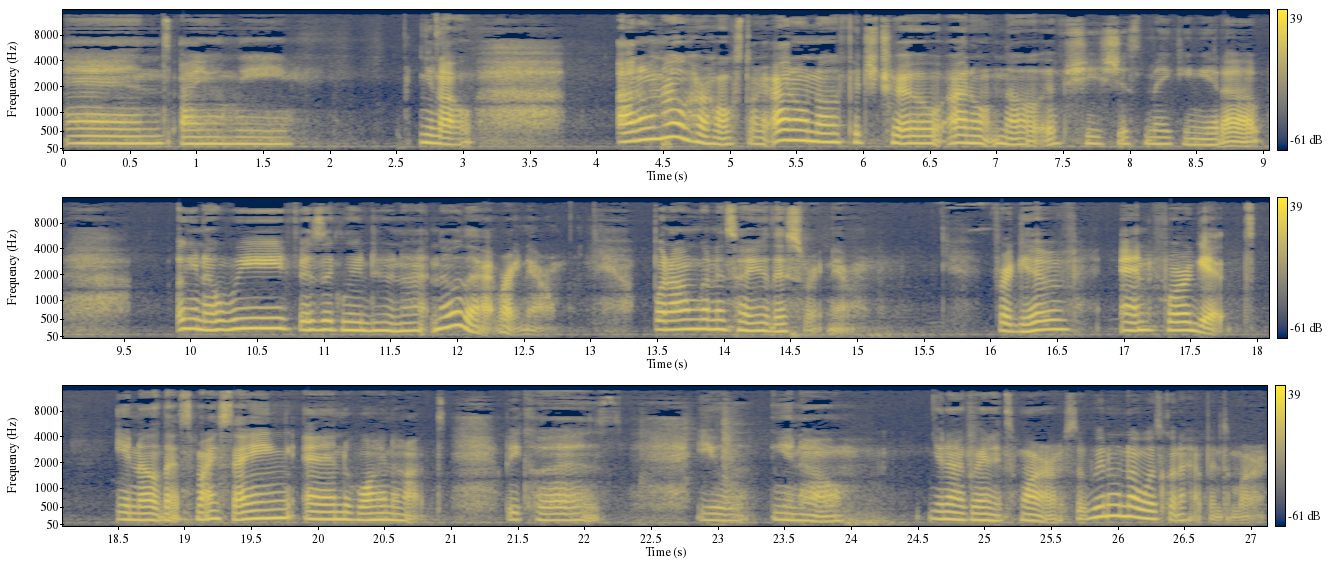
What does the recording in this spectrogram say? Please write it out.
And I only, you know, I don't know her whole story. I don't know if it's true. I don't know if she's just making it up. You know, we physically do not know that right now. But I'm going to tell you this right now forgive and forget. You know, that's my saying, and why not? Because you, you know, you're not granted tomorrow. So we don't know what's going to happen tomorrow.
